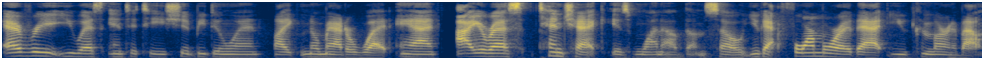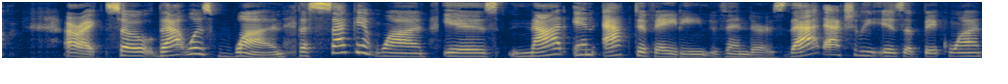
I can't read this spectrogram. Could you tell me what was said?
every US entity should be doing, like no matter what. And IRS TIN check is one of them. So you got four more of that you can learn about. All right, so that was one. The second one is not inactivating vendors. That actually is a big one.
